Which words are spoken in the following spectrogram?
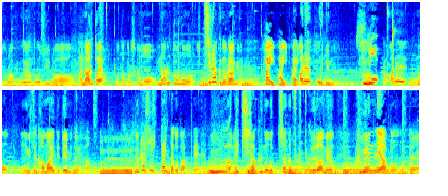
ドラクエゴジラ。あナルトや。そうだからしかもナルトの一楽のラーメンあるやん、はいはいはい。あれ置いてんのよすごっ。あれのお店構えててみたいな。昔一回行ったことあってうわ一楽のおっちゃんが作ってくれるラーメン食えんねやと思って。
